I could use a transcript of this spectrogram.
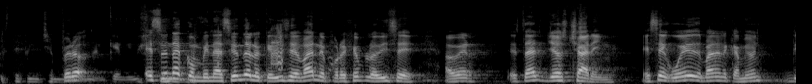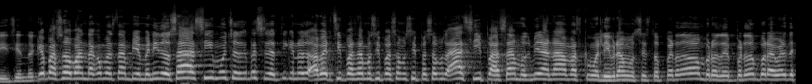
este pinche mundo Pero en el que vivimos". Es una combinación de lo que dice Vane, por ejemplo, dice, a ver, está el Just Chatting. Ese güey va en el camión diciendo, ¿qué pasó, banda? ¿Cómo están? Bienvenidos. Ah, sí, muchas gracias a ti que no... A ver, sí pasamos, sí pasamos, sí pasamos. Ah, sí pasamos. Mira nada más cómo libramos esto. Perdón, brother, perdón por haberte...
